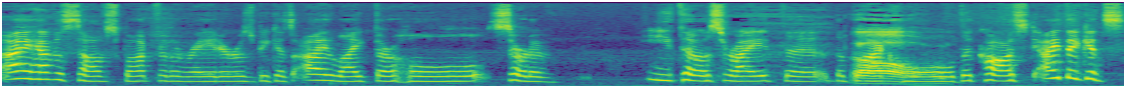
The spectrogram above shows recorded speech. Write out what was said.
I have a soft spot for the Raiders because I like their whole sort of ethos, right? The the black oh. hole, the cost. I think it's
